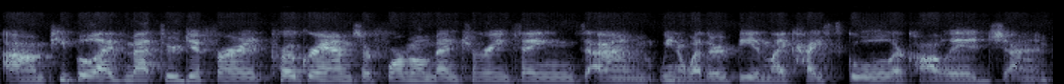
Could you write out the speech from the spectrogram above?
um, people I've met through different programs or formal mentoring things, um, you know, whether it be in like high school or college. Um,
